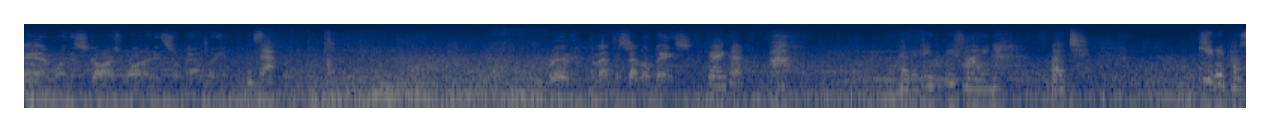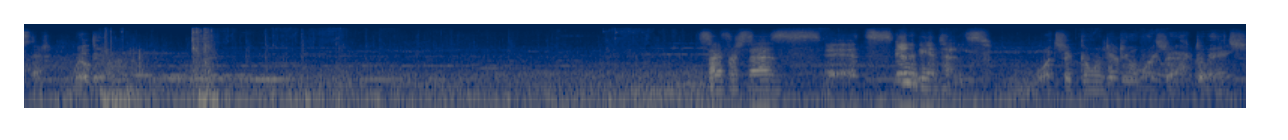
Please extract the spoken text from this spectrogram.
And why the scars wanted it so badly. Exactly. Brin, at the Sentinel base. Very good. Everything will be fine, but keep me posted. Will do. Cypher says it's gonna be intense. What's it going to do once it activates?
